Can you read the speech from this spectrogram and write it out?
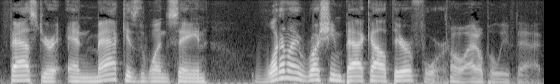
faster. And Mac is the one saying, what am I rushing back out there for? Oh, I don't believe that.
